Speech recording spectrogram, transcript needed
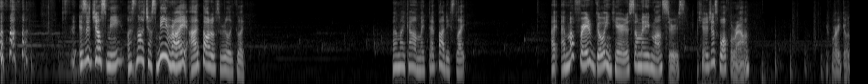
Is it just me? It's not just me, right? I thought it was really good. Oh my god, my dead body's like... I, I'm afraid of going here. There's so many monsters. Should I just walk around? Before I go.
